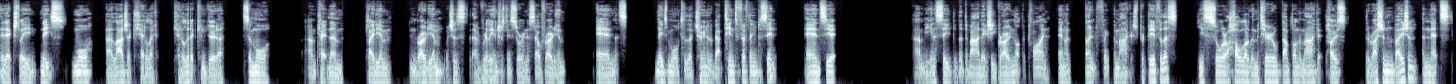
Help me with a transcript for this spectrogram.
It actually needs more uh, larger catalytic catalytic converter, so more um, platinum, palladium, and rhodium, which is a really interesting story in itself. Rhodium, and it needs more to the tune of about ten to fifteen percent. And so, um, you're going to see the demand actually grow, not decline. And I don't think the market's prepared for this you saw a whole lot of the material dumped on the market post the Russian invasion, and that's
